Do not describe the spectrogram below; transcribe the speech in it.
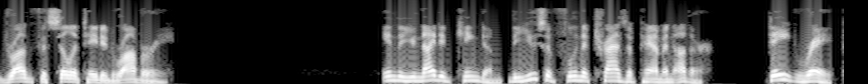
Drug-facilitated robbery in the United Kingdom, the use of flunitrazepam and other date rape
